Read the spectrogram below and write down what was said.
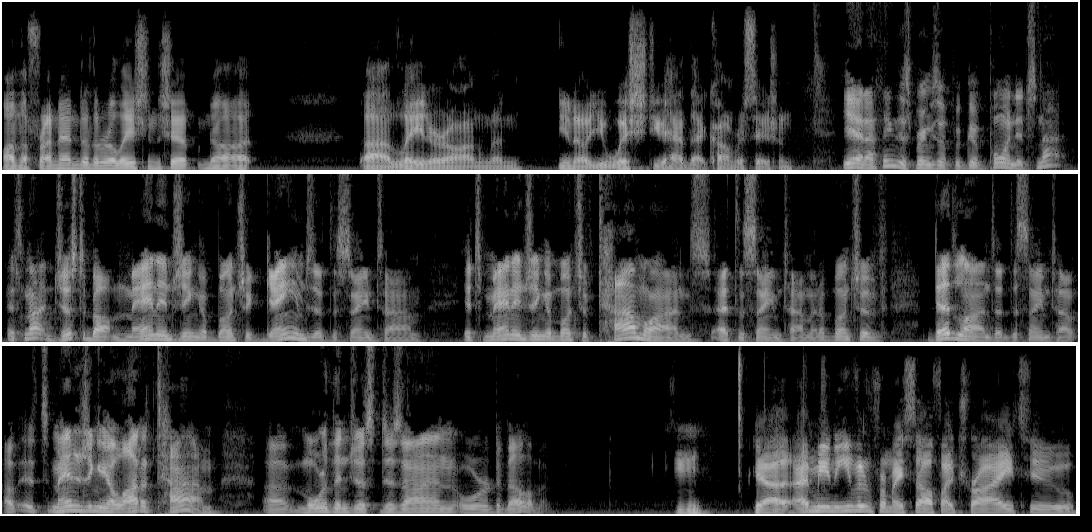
on the front end of the relationship, not uh, later on when you know you wished you had that conversation. Yeah, and I think this brings up a good point. It's not it's not just about managing a bunch of games at the same time. It's managing a bunch of timelines at the same time and a bunch of deadlines at the same time. Uh, It's managing a lot of time, uh, more than just design or development. Yeah, I mean, even for myself, I try to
